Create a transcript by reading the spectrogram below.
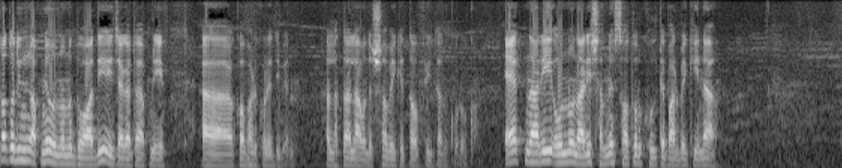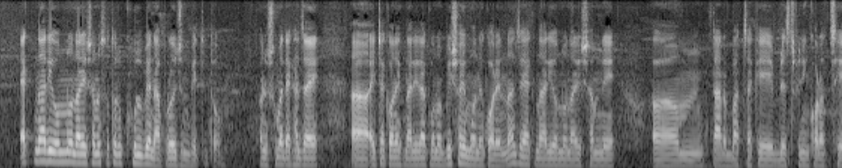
ততদিন আপনি অন্যান্য দোয়া দিয়ে এই জায়গাটা আপনি কভার করে দিবেন। আল্লাহ তাআলা আমাদের সবাইকে তৌফিক দান করুক। এক নারী অন্য নারীর সামনে সতর খুলতে পারবে কি না? এক নারী অন্য নারীর সামনে সতর খুলবে না, প্রয়োজন ব্যতীত। অনেক সময় দেখা যায় এটাকে অনেক নারীরা কোনো বিষয় মনে করেন না যে এক নারী অন্য নারীর সামনে তার বাচ্চাকে ব্রেস্ট ফিডিং করাচ্ছে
